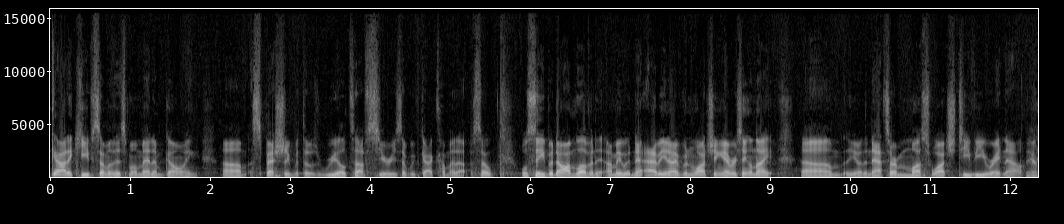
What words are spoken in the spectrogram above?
got to keep some of this momentum going, um, especially with those real tough series that we've got coming up. So we'll see. But no, I'm loving it. I mean, Abby and I have been watching every single night. Um, you know, the Nats are must-watch TV right now. Yep.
